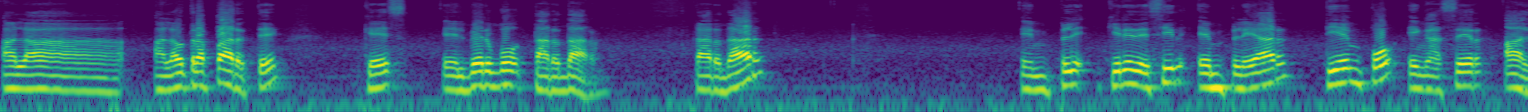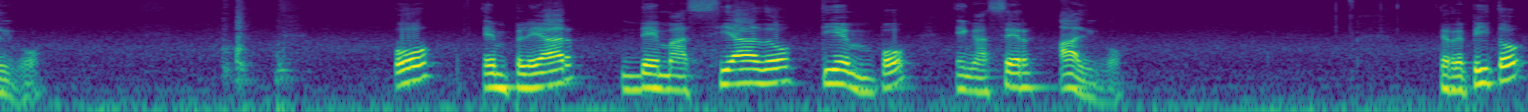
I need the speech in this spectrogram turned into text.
a la, a la otra parte, que es el verbo tardar. Tardar quiere decir emplear tiempo en hacer algo. o emplear demasiado tiempo en hacer algo. Te repito,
